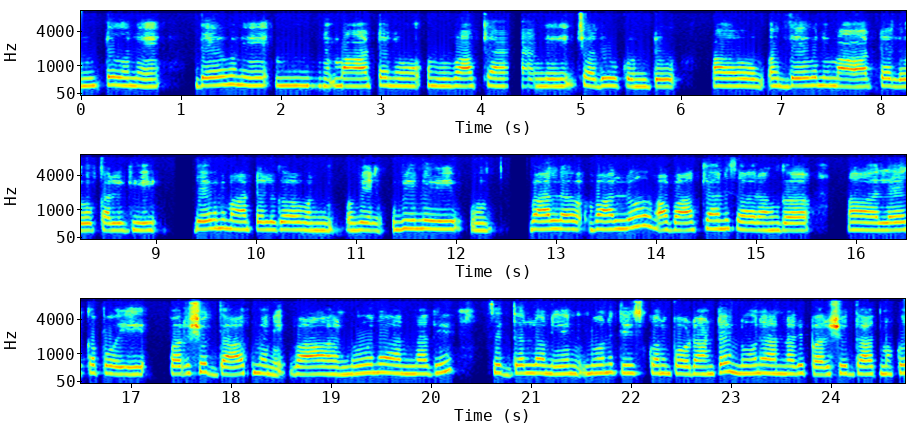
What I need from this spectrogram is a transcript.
ఉంటూనే దేవుని మాటను వాక్యాన్ని చదువుకుంటూ దేవుని మాటలు కలిగి దేవుని మాటలుగా విని వాళ్ళ వాళ్ళు ఆ వాక్యానుసారంగా లేకపోయి పరిశుద్ధాత్మని వా నూనె అన్నది సిద్ధంలో నూనె తీసుకొని పోవడం అంటే నూనె అన్నది పరిశుద్ధాత్మకు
